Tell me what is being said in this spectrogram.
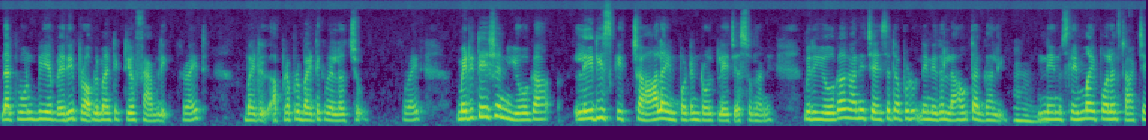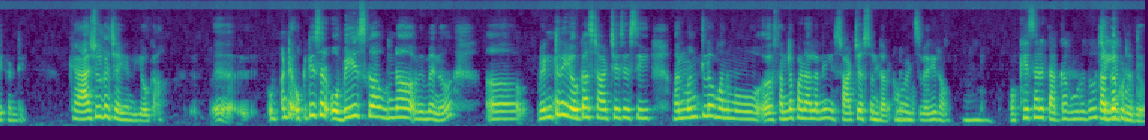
that won't be a very problematic to your family right బయట అప్పుడప్పుడు బయటకు వెళ్ళొచ్చు. Right meditation yoga లేడీస్కి చాలా important role play చేస్తుందండి మీరు యోగా కానీ చేసేటప్పుడు నేను ఏదో లావు తగ్గాలి. నేను స్లిమ్ అయిపోవాలని స్టార్ట్ చేయకండి క్యాజువల్గా చేయండి యోగా అంటే ఒకటేసారి ఒబేస్గా ఉన్న విమెన్ వెంటనే యోగా స్టార్ట్ చేసేసి వన్ మంత్లో మనము సన్నపడాలని స్టార్ట్ చేస్తుంటారు. It's very wrong. ఒకేసారి తగ్గకూడదు తగ్గకూడదు.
